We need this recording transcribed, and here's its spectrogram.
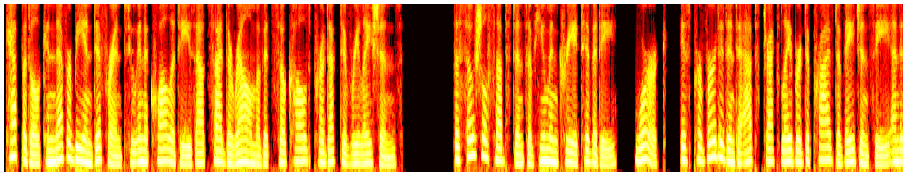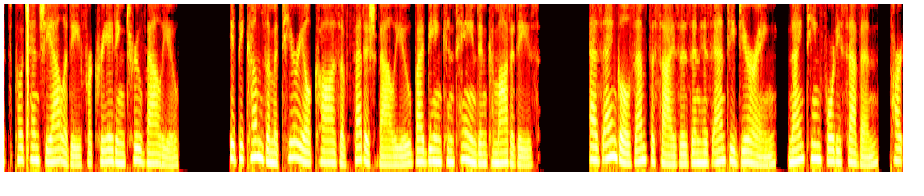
Capital can never be indifferent to inequalities outside the realm of its so-called productive relations. The social substance of human creativity, work, is perverted into abstract labor deprived of agency and its potentiality for creating true value. It becomes a material cause of fetish value by being contained in commodities. As Engels emphasizes in his Anti-Dühring, 1947, Part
